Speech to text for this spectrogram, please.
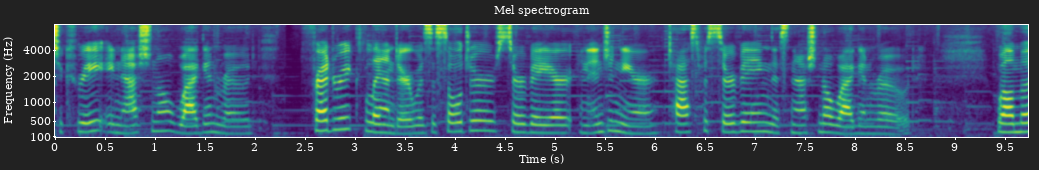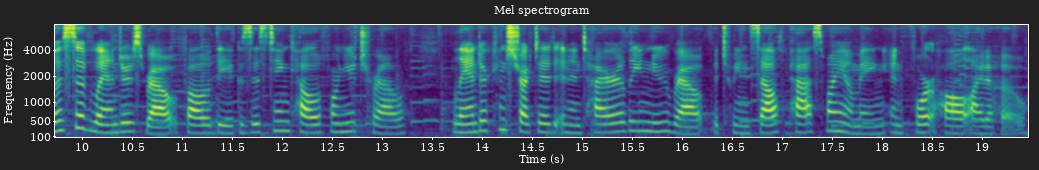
to create a national wagon road. Frederick Lander was a soldier, surveyor, and engineer tasked with surveying this national wagon road. While most of Lander's route followed the existing California Trail, Lander constructed an entirely new route between South Pass, Wyoming and Fort Hall, Idaho.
